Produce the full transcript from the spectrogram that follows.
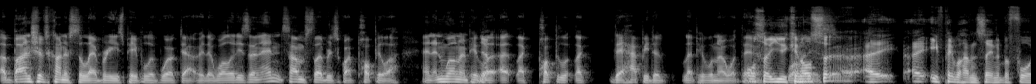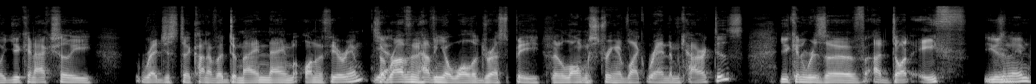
A bunch of kind of celebrities, people have worked out who their wallet is, and, and some celebrities are quite popular and, and well-known people Yep. are, are, like popular, like they're happy to let people know what their Also, you can also, uh, uh, if people haven't seen it before, you can actually register kind of a domain name on Ethereum. So Yeah. rather than having your wallet address be a long string of like random characters, you can reserve a .eth Hmm. username,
